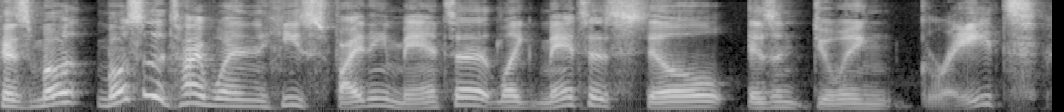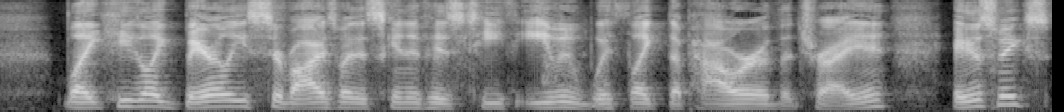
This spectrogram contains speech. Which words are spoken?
because most most of the time when he's fighting Manta, like Manta still isn't doing great. Like he like barely survives by the skin of his teeth, even with like the power of the trident. It just makes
